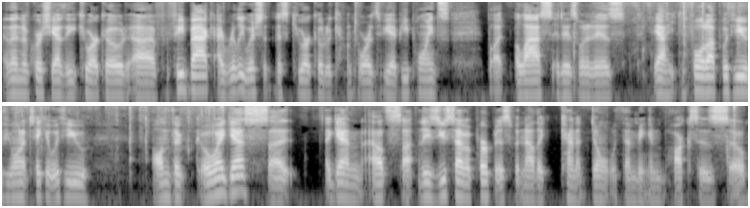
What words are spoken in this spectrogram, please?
And then, of course, you have the QR code uh, for feedback. I really wish that this QR code would count towards VIP points, but alas, it is what it is. Yeah, you can fold it up with you if you want to take it with you on the go, I guess. Uh, again, outside these used to have a purpose, but now they kind of don't with them being in boxes. So,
